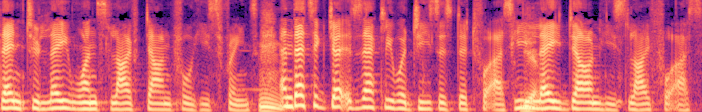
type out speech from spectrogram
than to lay one's life down for his friends. Hmm. And that's exa- exactly what Jesus did for us. He. Yeah. laid down his life for us.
